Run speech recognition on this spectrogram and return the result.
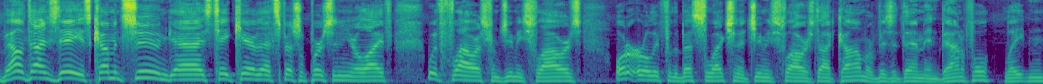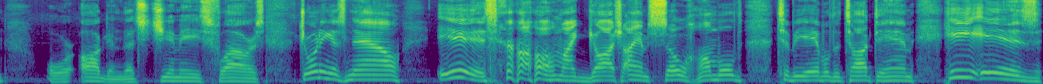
Valentine's Day is coming soon, guys. Take care of that special person in your life with flowers from Jimmy's Flowers. Order early for the best selection at jimmysflowers.com or visit them in Bountiful, Layton, or Ogden. That's Jimmy's Flowers. Joining us now is, oh my gosh, I am so humbled to be able to talk to him. He is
